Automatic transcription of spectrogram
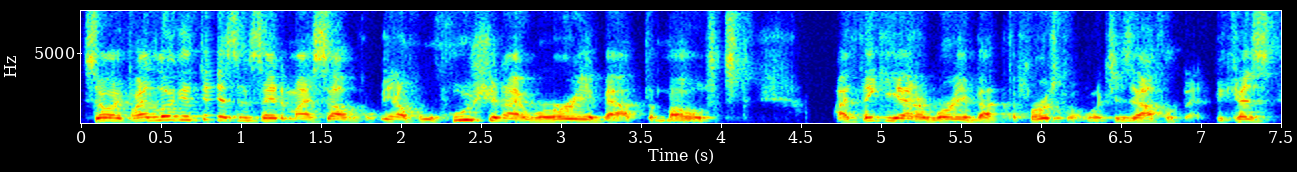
So if I look at this and say to myself, you know, who should I worry about the most? I think you got to worry about the first one, which is Alphabet, because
